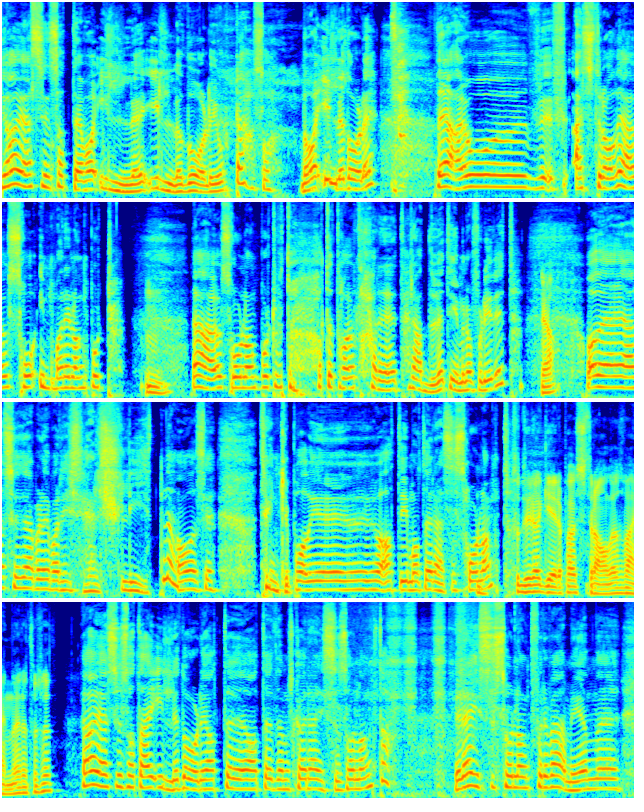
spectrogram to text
Ja, jeg syns at det var ille, ille dårlig gjort, jeg. Altså. Det var ille dårlig. Det er jo Australia er jo så innmari langt bort. Det er jo så langt bort vet du, at det tar jo 30 timer å fly dit. Ja. Og det, jeg, jeg ble bare helt sliten av å tenke på de, at de måtte reise så langt. Så du reagerer på Australias vegne, rett og slett? Ja, jeg syns det er ille dårlig at, at de skal reise så langt, da. Reise så langt for å være med i en eh,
